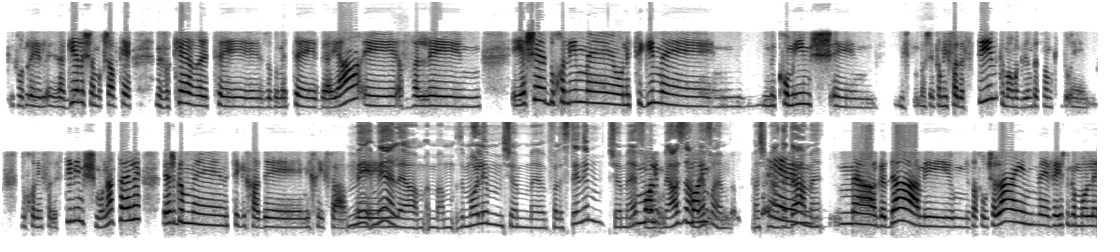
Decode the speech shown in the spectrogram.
להגיע לשם עכשיו כמבקרת אה, זו באמת אה, בעיה, אה, אבל אה, יש אה, דוכנים אה, או נציגים אה, מקומיים. אה, מה שנקרא מפלסטין, כלומר מגדירים את עצמם כדוכנים פלסטינים, שמונה כאלה, ויש גם נציג אחד מחיפה. מי, ו... מי אלה? זה מו"לים שהם פלסטינים? שהם מאיפה? מולים, מעזה? מולים, מאיפה הם? מהגדה? מהגדה, ממזרח ירושלים, ויש גם מו"ל,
